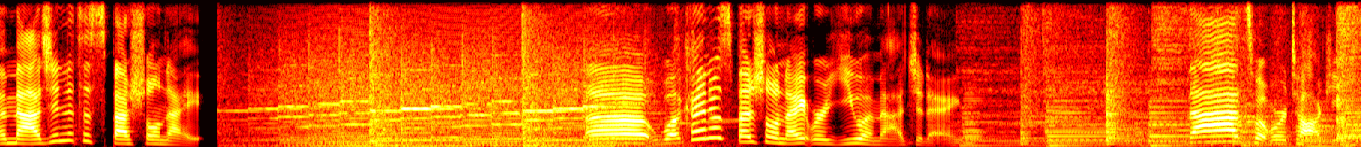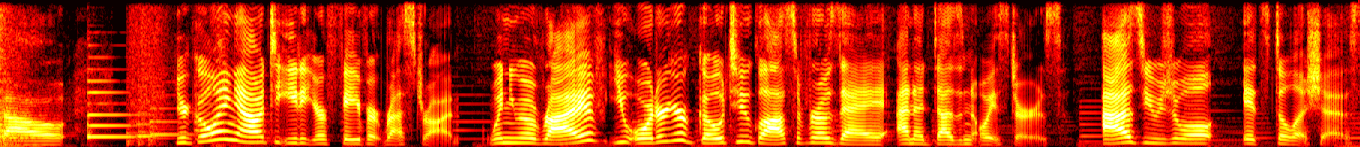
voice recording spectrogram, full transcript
Imagine it's a special night. Uh, what kind of special night were you imagining? That's what we're talking about. You're going out to eat at your favorite restaurant. When you arrive, you order your go to glass of rose and a dozen oysters. As usual, it's delicious.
